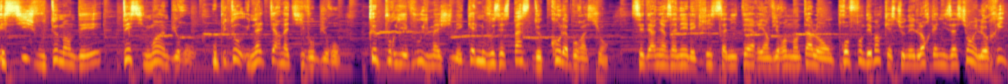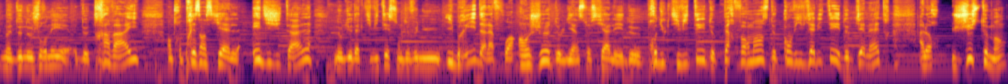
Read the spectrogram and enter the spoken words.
Et si je vous demandais, dessine-moi un bureau, ou plutôt une alternative au bureau, que pourriez-vous imaginer? Quels nouveaux espaces de collaboration? Ces dernières années, les crises sanitaires et environnementales ont profondément questionné l'organisation et le rythme de nos journées de travail, entre présentiel et digital. Nos lieux d'activité sont devenus hybrides, à la fois enjeux de lien social et de productivité, de performance, de convivialité et de bien-être. Alors justement,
